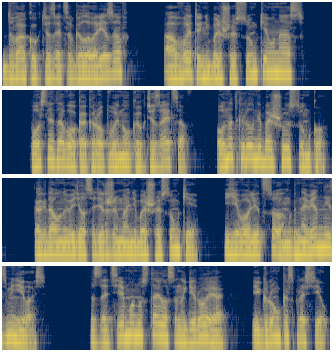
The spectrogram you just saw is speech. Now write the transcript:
Два когтя зайцев головорезов, а в этой небольшой сумке у нас... После того, как Роб вынул когти зайцев, он открыл небольшую сумку. Когда он увидел содержимое небольшой сумки, его лицо мгновенно изменилось. Затем он уставился на героя и громко спросил.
